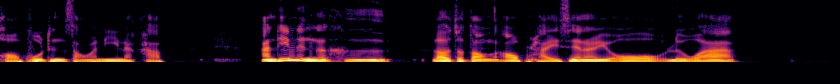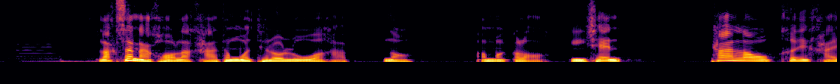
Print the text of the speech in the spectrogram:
ขอพูดถึง 2 อันนี้นะครับ อันที่ 1 ก็คือเราจะต้องเอา price scenario หรือว่า ลักษณะของราคาทั้งหมดที่เรารู้อะครับเนาะเอามากรอก อย่างเช่น ถ้าเราเคยขาย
